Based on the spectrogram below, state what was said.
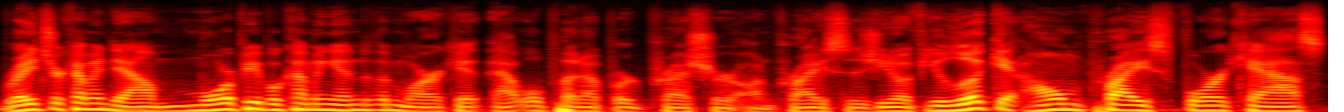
Rates are coming down, more people coming into the market. That will put upward pressure on prices. You know, if you look at home price forecast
